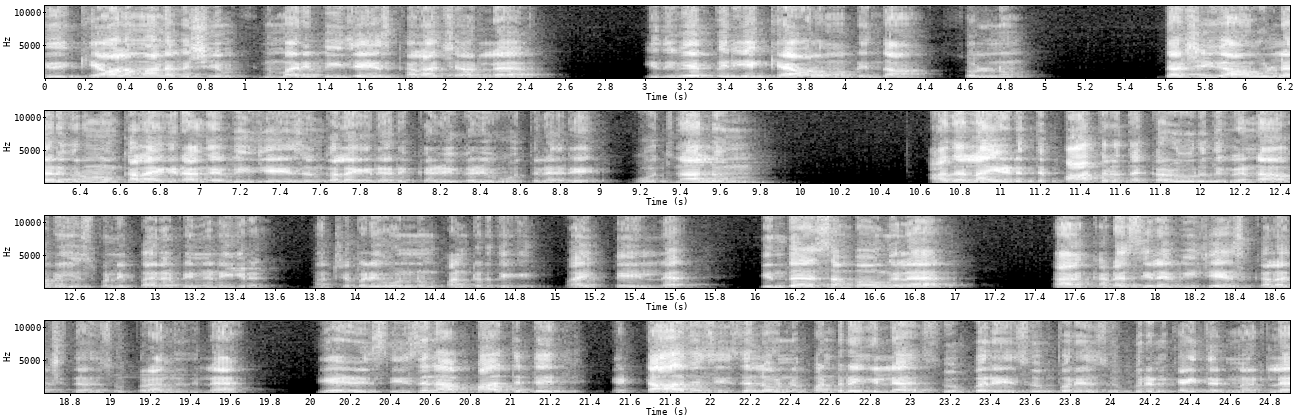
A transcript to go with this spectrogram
இது கேவலமான விஷயம். இந்த மாதிரி விஜேஎஸ் கலாச்சாரில் இதுவே பெரிய கேவலம் அப்படின்னு தான் சொல்லணும். தர்ஷிகா உள்ளே இருக்கிறவங்களும் கலாய்க்கிறாங்க விஜேஎஸும் கலாய்க்கிறாரு கழுவி கழுவி ஊத்துறாரு. ஊற்றினாலும் அதெல்லாம் எடுத்து பாத்திரத்தை கழுவுறதுக்கு வேணா அவர் யூஸ் பண்ணிப்பார் அப்படின்னு நினைக்கிறேன். மற்றபடி ஒன்றும் பண்ணுறதுக்கு வாய்ப்பே இல்லை. இந்த சம்பவங்களை ஆ கடைசியில் விஜேஎஸ் கலாச்சிது அது சூப்பராக இருந்ததுல ஏழு சீசனாக பார்த்துட்டு எட்டாவது சீசனில் ஒன்று பண்றீங்கல்ல சூப்பரு சூப்பரு சூப்பர்னு கை தட்டினார்ல.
